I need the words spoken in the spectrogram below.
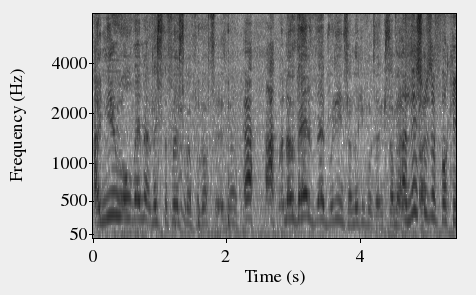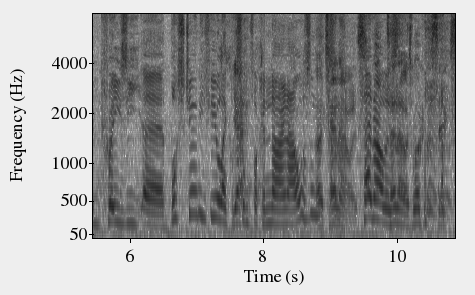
I knew all then. This is the first time I forgot it as well. But no, they're they're brilliant. I'm looking forward to them because I'm. and this was a fucking crazy uh, bus journey for you, like yeah. some fucking nine hours. And uh, ten hours. Ten hours. Ten hours. Woke up at six.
